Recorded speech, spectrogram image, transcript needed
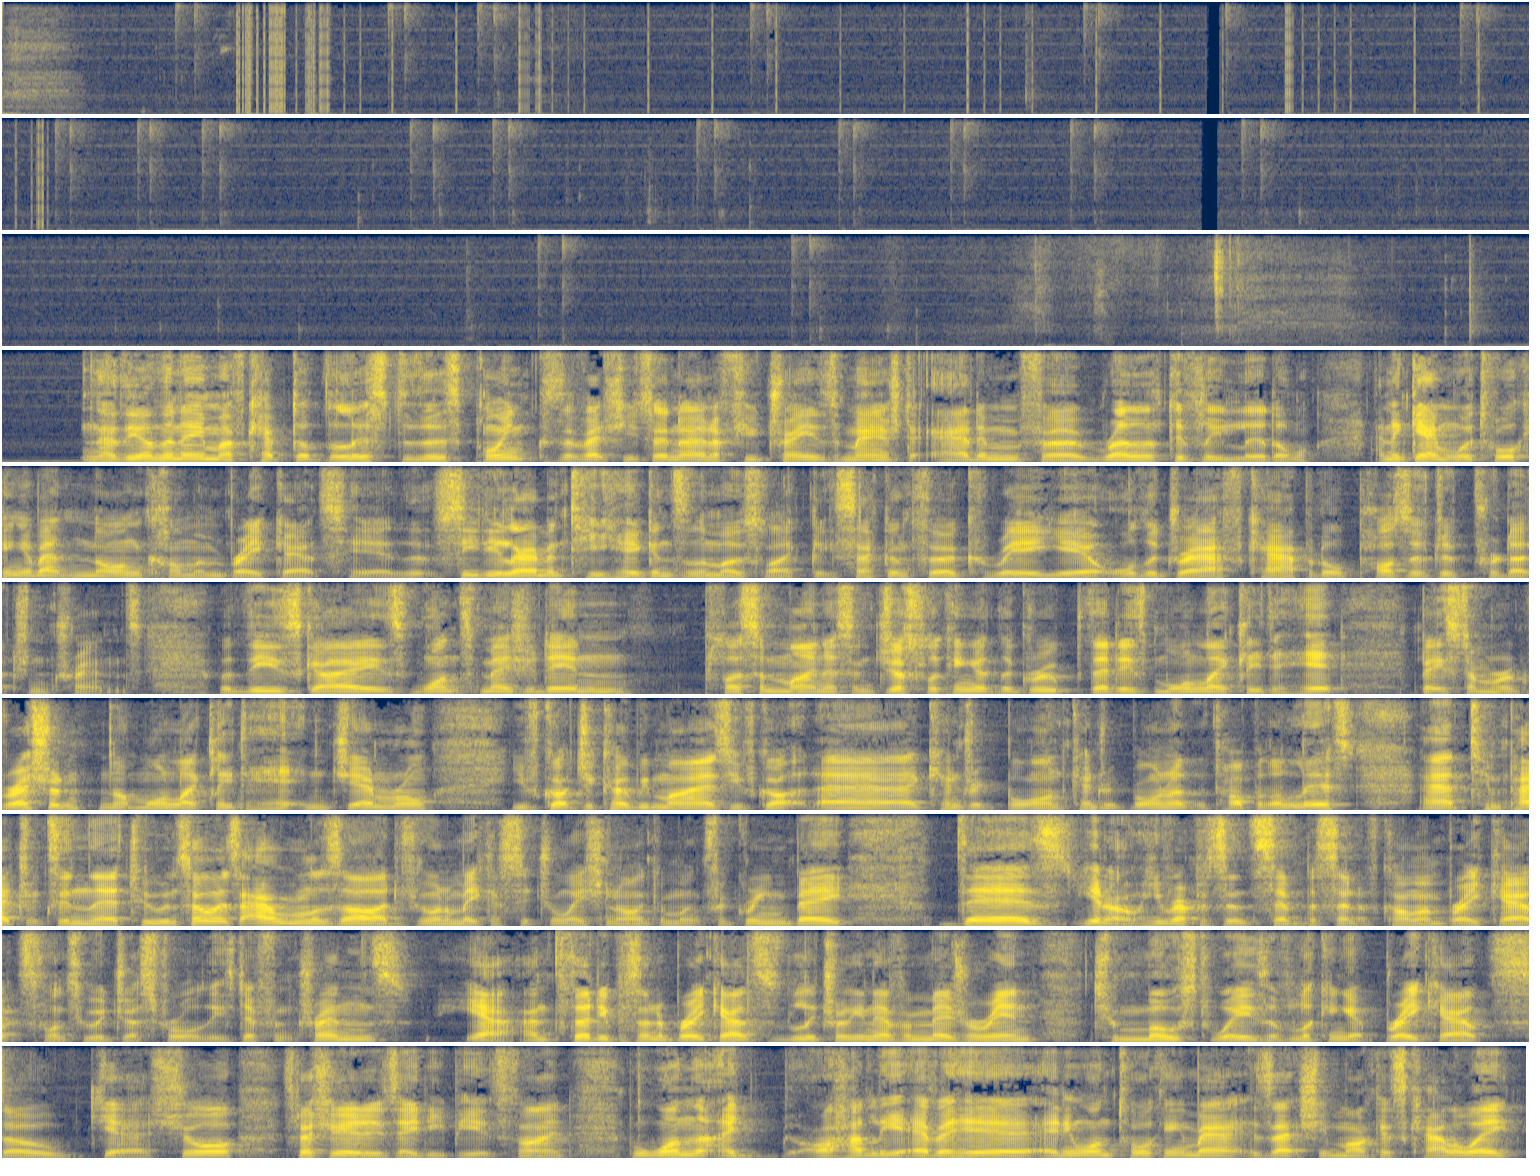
Now, the other name I've kept up the list to this point because I've actually sent out a few trades and managed to add him for relatively little. And again, we're talking about non common breakouts here. CeeDee Lamb and Tee Higgins are the most likely. Second, third career year, all the draft capital, positive production trends. But these guys, once measured in plus and minus, and just looking at the group that is more likely to hit based on regression, not more likely to hit in general. You've got Jakobi Meyers, you've got uh, Kendrick Bourne, Kendrick Bourne at the top of the list. Uh, Tim Patrick's in there too, and so is Allen Lazard. If you want to make a situation argument for Green Bay, there's you know he represents seven percent of common breakouts once you adjust for all these different trends yeah, and 30% of breakouts literally never measure in to most ways of looking at breakouts. So, yeah, sure, especially at his ADP, it's fine. But one that I hardly ever hear anyone talking about is actually Marquez Callaway.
